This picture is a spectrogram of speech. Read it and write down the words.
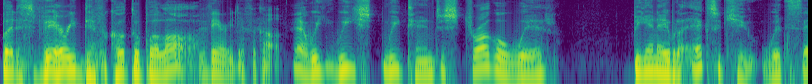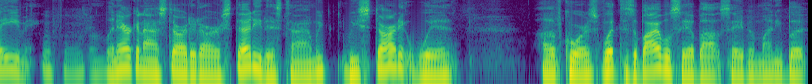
but it's very difficult to pull off. Very difficult. Yeah, we we we tend to struggle with being able to execute with saving. Mm-hmm. When Erica and I started our study this time, we we started with, of course, what does the Bible say about saving money? But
